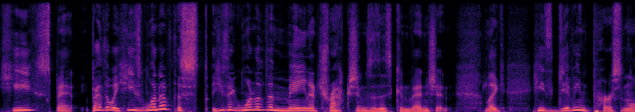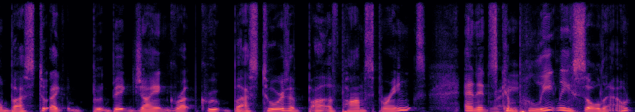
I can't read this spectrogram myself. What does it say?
He spent. By the way, he's one of the. He's like one of the main attractions of this convention. Like he's giving personal bus to like b- big giant group group bus tours of of Palm Springs, and it's Right. completely sold out.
